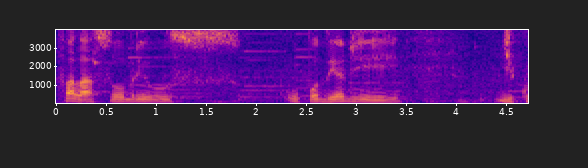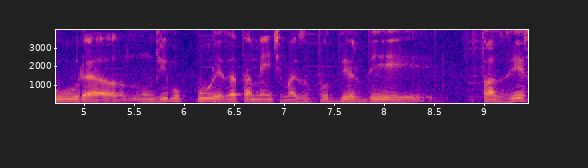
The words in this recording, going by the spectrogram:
falar sobre os, o poder de de cura, não digo cura exatamente, mas o poder de fazer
